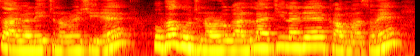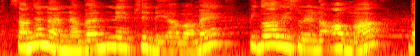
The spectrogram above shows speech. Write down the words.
စာရွက်လေးကျွန်တော်တို့ရှိတယ် ဟိုဘက်ကိုကျွန်တော်တို့ကလှန်ကြည့်လိုက်တဲ့အခါမှာဆိုရင်စာမျက်နှာနံပါတ်2ဖြစ်နေရပါမယ်ပြီးသွားပြီဆိုရင်တော့အောက်မှာ3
